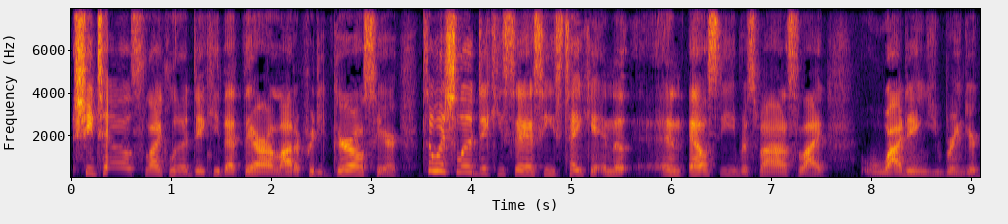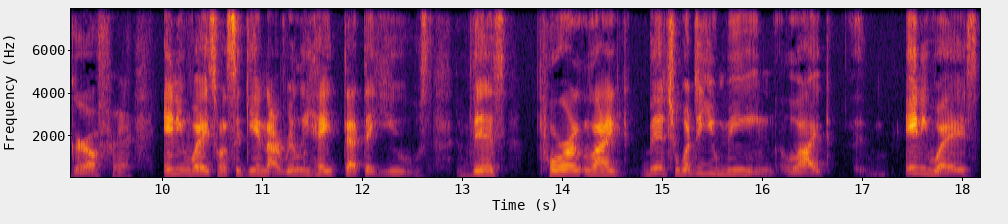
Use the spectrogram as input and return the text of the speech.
she tells like Lil Dicky that there are a lot of pretty girls here, to which Lil Dicky says he's taken and the and Elsie responds like, Why didn't you bring your girlfriend? Anyways, once again, I really hate that they used this poor like bitch, what do you mean? Like Anyways,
